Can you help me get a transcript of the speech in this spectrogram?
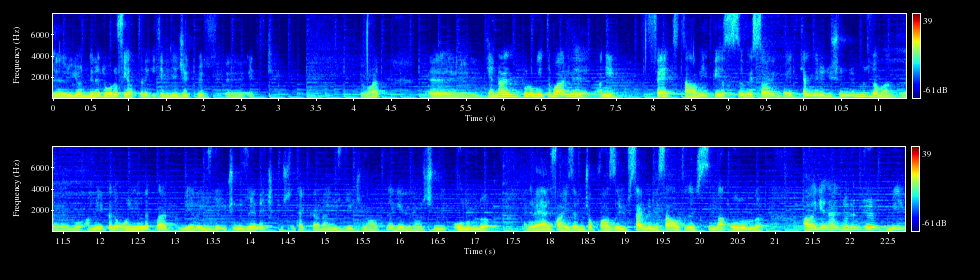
e, yönlere doğru fiyatları itebilecek bir e, etki var. E, genel durum itibariyle hani FED, tahvil piyasası vesaire gibi etkenleri düşündüğümüz zaman e, bu Amerika'da 10 yıllıklar bir ara %3'ün üzerine çıkmıştı. Tekrardan %3'ün altına geldi. O şimdi olumlu. hani reel faizlerin çok fazla yükselmemesi altın açısından olumlu. Ama genel görüntü bir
